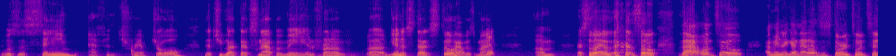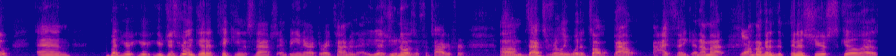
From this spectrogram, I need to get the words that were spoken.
it was the same effing trip joel that you got that snap of me in front of uh guinness that I still have as my Yep. um i still have so that one too i mean again that has a story to it too and but you're you're you're just really good at taking the snaps and being there at the right time. And as you know, as a photographer, um, that's really what it's all about. I think, and I'm not yeah, I'm not going to diminish your skill as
